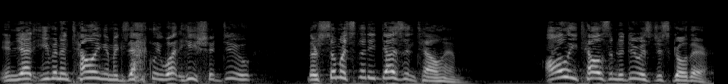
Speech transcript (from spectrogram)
And yet, even in telling him exactly what he should do, there's so much that he doesn't tell him. All he tells him to do is just go there.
